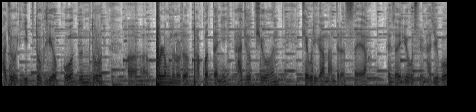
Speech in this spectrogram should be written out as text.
아주 입도 귀엽고 눈도 어, 볼록눈으로 바꿨더니 아주 귀여운 개구리가 만들었어요. 그래서 이것을 가지고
